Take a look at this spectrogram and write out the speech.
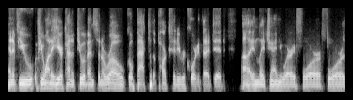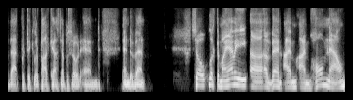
And if you if you want to hear kind of two events in a row, go back to the Park City recording that I did uh, in late January for for that particular podcast episode and and event. So look, the Miami uh, event. I'm I'm home now.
